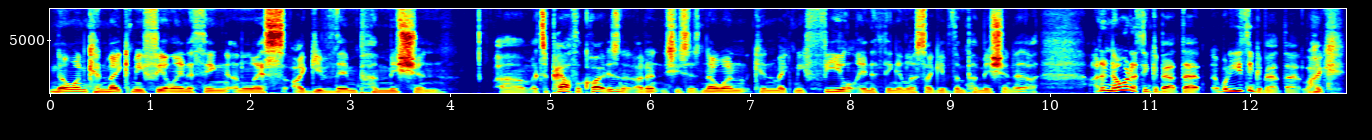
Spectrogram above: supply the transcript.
no one can make me feel anything unless I give them permission. Um, it's a powerful quote, isn't it? I don't. She says, "No one can make me feel anything unless I give them permission." Uh, I don't know what I think about that. What do you think about that? Like,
